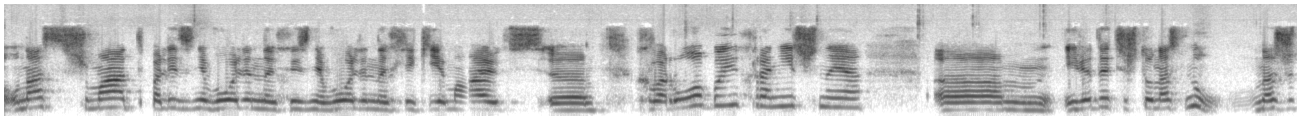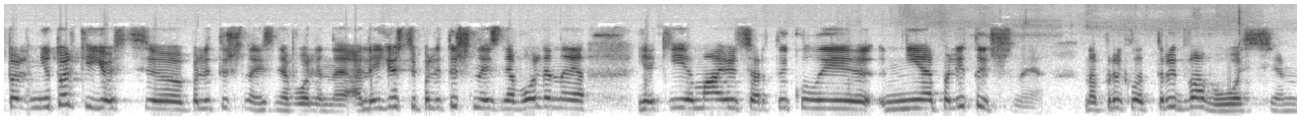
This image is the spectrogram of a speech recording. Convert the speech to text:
у нас шмат палізняволеных і зняволеных якія маюць э, хваробы хранічныя. э, і ведаеце што у нас ну у нас же не толькі ёсць э, палітычныя зняволеныя але ёсць і палітычныя зняволеныя якія маюць артыкулы не палітычныя напрыклад 328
